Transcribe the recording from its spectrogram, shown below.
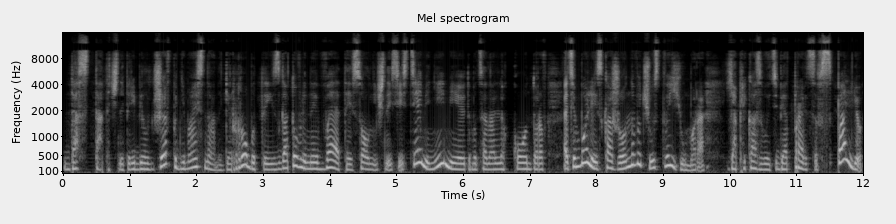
«Достаточно», — перебил Джефф, поднимаясь на ноги. «Роботы, изготовленные в этой солнечной системе, не имеют эмоциональных контуров, а тем более искаженного чувства юмора. Я приказываю тебе отправиться в спальню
